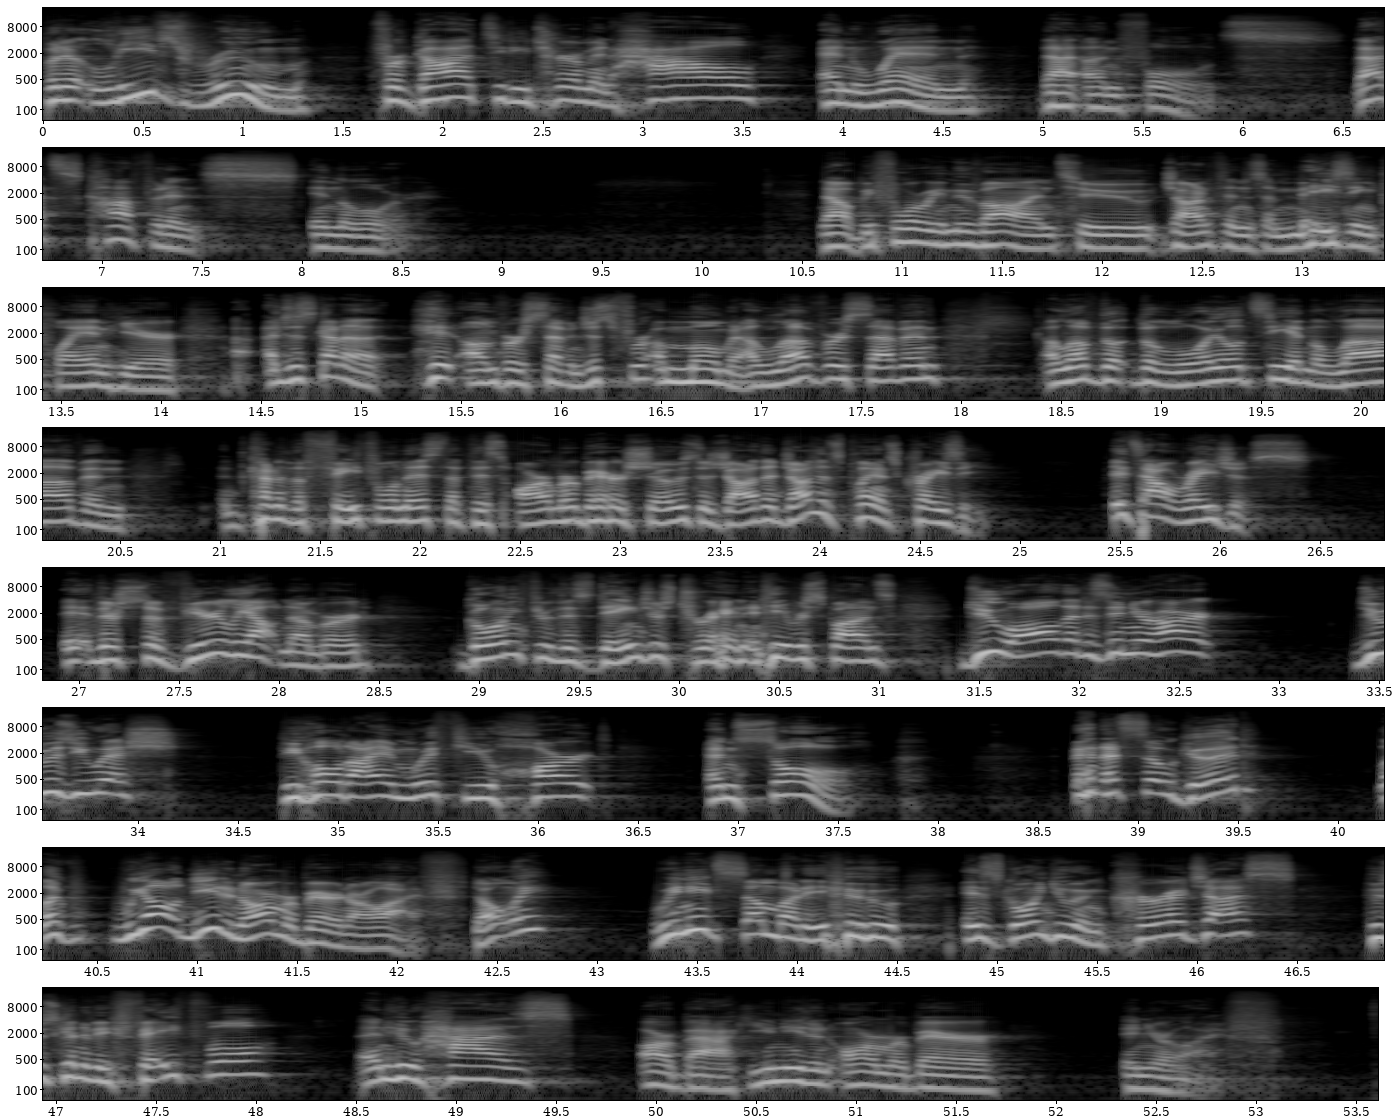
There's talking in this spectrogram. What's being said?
but it leaves room for God to determine how and when that unfolds. That's confidence in the Lord. Now, before we move on to Jonathan's amazing plan here, I just got to hit on verse 7 just for a moment. I love verse 7. I love the, the loyalty and the love and kind of the faithfulness that this armor bearer shows to Jonathan. Jonathan's plan is crazy. It's outrageous. They're severely outnumbered, going through this dangerous terrain, and he responds, Do all that is in your heart. Do as you wish. Behold, I am with you, heart and soul. Man, that's so good. Like, we all need an armor bearer in our life, don't we? We need somebody who is going to encourage us, who's going to be faithful, and who has our back. You need an armor bearer in your life.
